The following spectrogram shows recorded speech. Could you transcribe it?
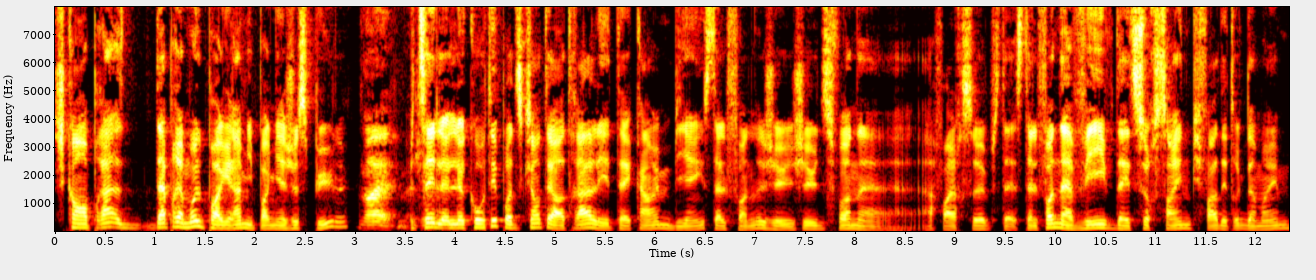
je comprends... D'après moi, le programme, il pognait juste plus, là. Ouais. Puis tu sais, le, le côté production théâtrale était quand même bien, c'était le fun. J'ai eu du fun à, à faire ça, c'était le fun à vivre, d'être sur scène, puis faire des trucs de même.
